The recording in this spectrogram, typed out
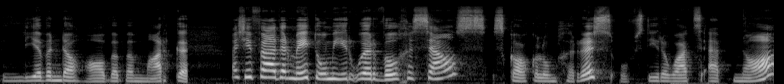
lewende hawe bemarking. As jy verder met hom hieroor wil gesels, skakel hom gerus of stuur 'n WhatsApp na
